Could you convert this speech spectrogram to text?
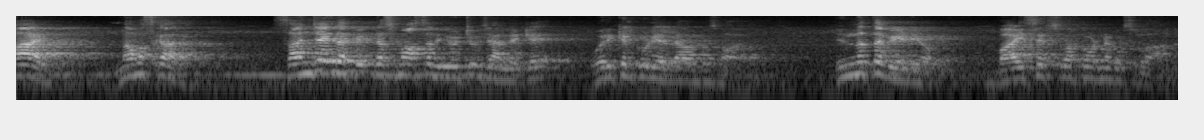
ഹായ് നമസ്കാരം. Sanjay the fitness master YouTube ചാനലിലേക്ക് ഒരിക്കൽ കൂടി എല്ലാവർക്കും സ്വാഗതം. ഇന്നത്തെ വീഡിയോ ബൈസെപ്സ് വർക്കൗട്ടിനെ കുറിച്ചുള്ളതാണ്.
